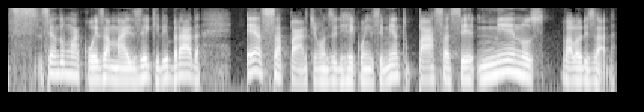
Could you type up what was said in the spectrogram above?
sendo uma coisa mais equilibrada, essa parte, vamos dizer, de reconhecimento passa a ser menos valorizada.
